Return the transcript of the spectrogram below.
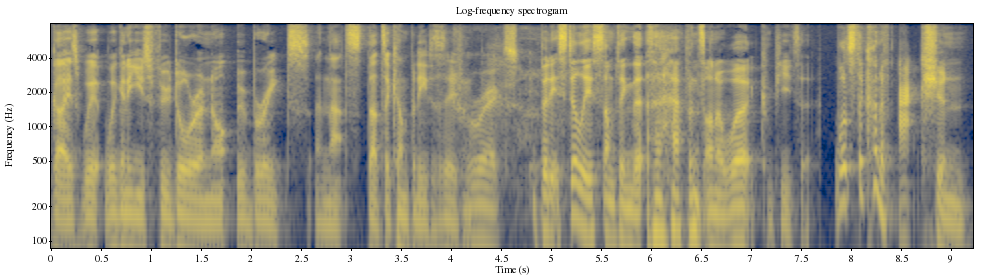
guys, we're, we're going to use Foodora, not Uber Eats, and that's that's a company decision. Correct. But it still is something that happens on a work computer. What's the kind of action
